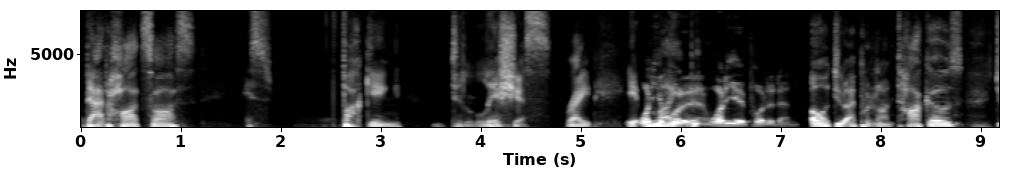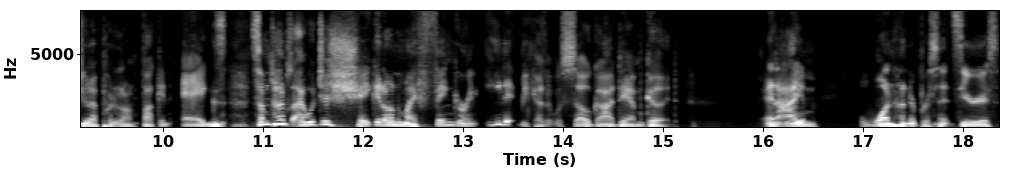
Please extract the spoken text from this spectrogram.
that hot sauce is fucking delicious. right? It What do you put it be- in? What do you put it in? Oh, dude, I put it on tacos. Dude, I put it on fucking eggs. Sometimes I would just shake it onto my finger and eat it because it was so goddamn good. And I'm 100% serious.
